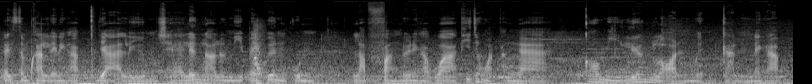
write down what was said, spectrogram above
และที่สำคัญเลยนะครับ อย่าลืมแชร์เรื่องราวเรื่องนี้ไปเพื่อนคุณ รับฟังด้วยนะครับว่าที่จังหวัดพังงา ก็มีเรื่องหลอนเหมือนกันนะครับ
